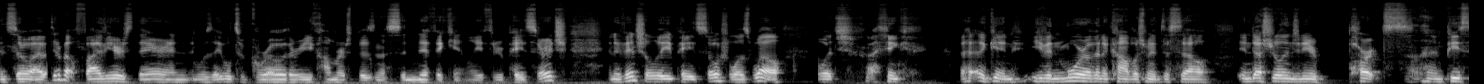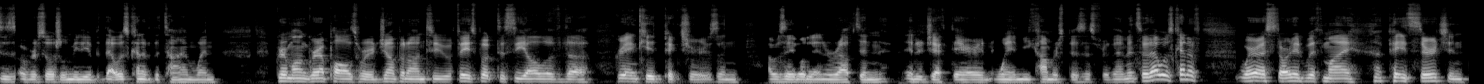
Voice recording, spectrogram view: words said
And so I did about five years there and was able to grow their e commerce business significantly through paid search and eventually paid social as well, which I think, again, even more of an accomplishment to sell industrial engineer parts and pieces over social media. But that was kind of the time when grandma and grandpas were jumping onto Facebook to see all of the grandkid pictures. And I was able to interrupt and interject there and win e-commerce business for them. And so that was kind of where I started with my paid search and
